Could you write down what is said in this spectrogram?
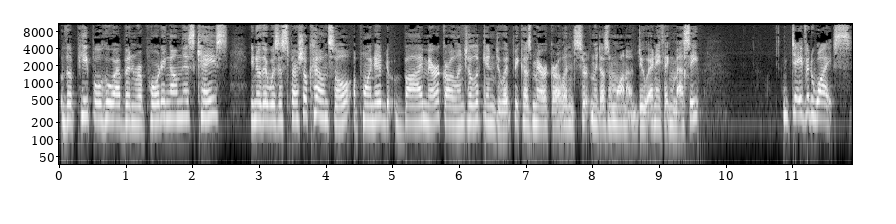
the people who have been reporting on this case, you know, there was a special counsel appointed by Merrick Garland to look into it because Merrick Garland certainly doesn't want to do anything messy. David Weiss.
